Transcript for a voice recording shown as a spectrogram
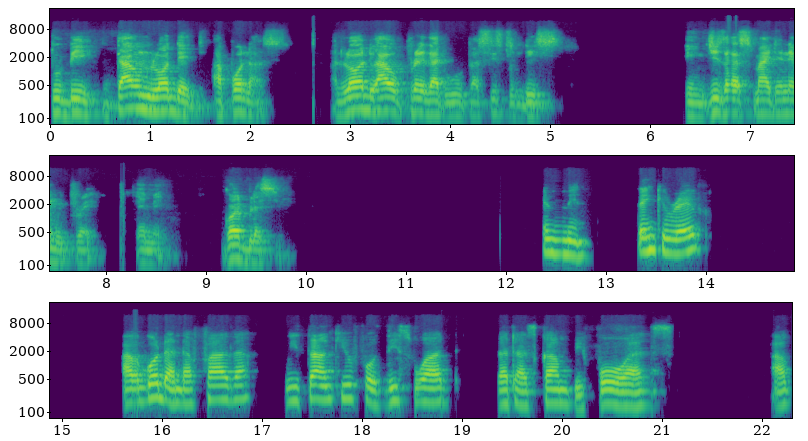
to be downloaded upon us. And Lord, I will pray that we will persist in this. In Jesus' mighty name we pray. Amen. God bless you. Amen. Thank you, Rev. Our God and our Father, we thank you for this word that has come before us. Our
